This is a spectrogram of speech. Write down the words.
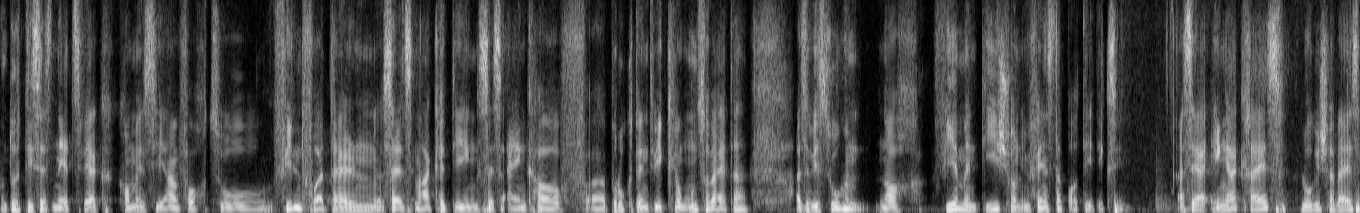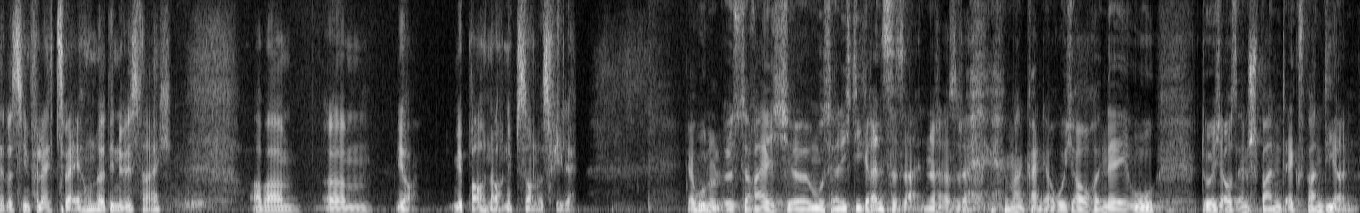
Und durch dieses Netzwerk kommen sie einfach zu vielen Vorteilen, sei es Marketing, sei es Einkauf, äh, Produktentwicklung und so weiter. Also wir suchen nach Firmen, die schon im Fensterbau tätig sind. Ein sehr enger Kreis, logischerweise. Das sind vielleicht 200 in Österreich. Aber ähm, ja, wir brauchen auch nicht besonders viele. Ja gut, und Österreich äh, muss ja nicht die Grenze sein. Ne? Also da, man kann ja ruhig auch in der EU durchaus entspannt expandieren.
